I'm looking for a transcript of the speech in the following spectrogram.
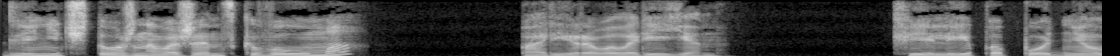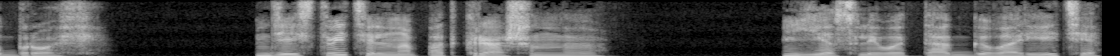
для ничтожного женского ума?» — парировала Риен. Филиппа поднял бровь. «Действительно подкрашенную. Если вы так говорите,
